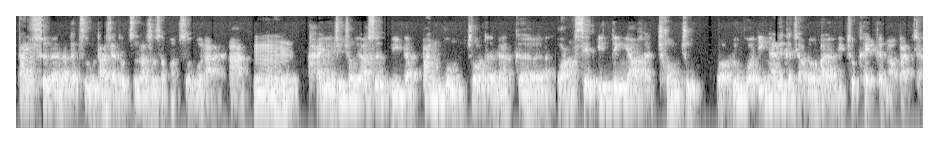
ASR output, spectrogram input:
带刺的那个植物大家都知道是什么植物了啊。嗯，还有最重要是你的办公桌的那个光线一定要很充足。我，如果阴暗那个角落的话，你就可以跟老板讲，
